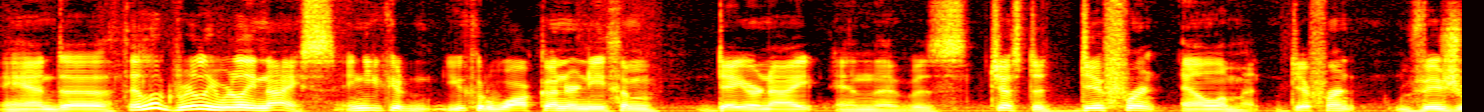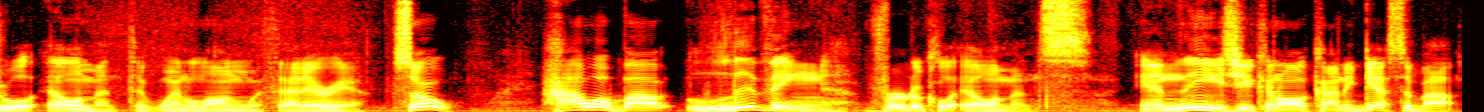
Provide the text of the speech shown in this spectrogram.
And uh, they looked really really nice. And you could you could walk underneath them day or night and it was just a different element different visual element that went along with that area. So how about living vertical elements? And these you can all kind of guess about.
